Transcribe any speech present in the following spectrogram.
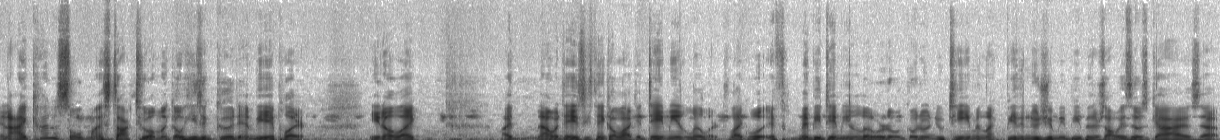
and I kind of sold my stock too. I'm like, oh, he's a good NBA player. You know, like I nowadays you think of like a Damian Lillard. Like, well, if maybe Damian Lillard will go to a new team and like be the new Jimmy B, but there's always those guys that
